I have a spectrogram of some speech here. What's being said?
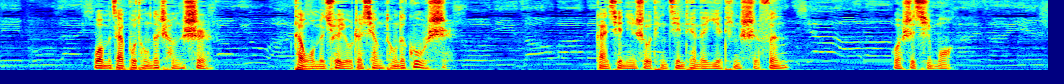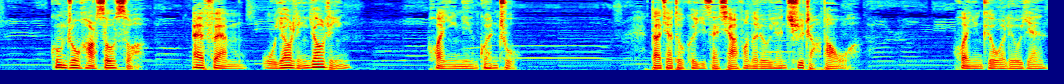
你不再我们在不同的城市，但我们却有着相同的故事。感谢您收听今天的夜听时分，我是启墨。公众号搜索 FM 五幺零幺零，欢迎您关注。大家都可以在下方的留言区找到我，欢迎给我留言，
